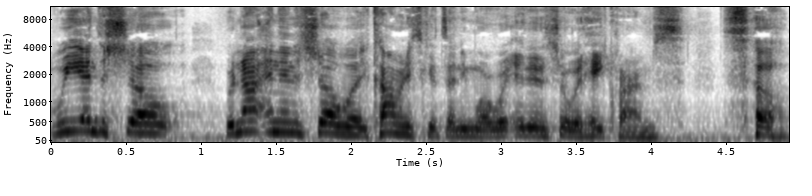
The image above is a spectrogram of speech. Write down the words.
we end the show. We're not ending the show with comedy skits anymore. We're ending the show with hate crimes. So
